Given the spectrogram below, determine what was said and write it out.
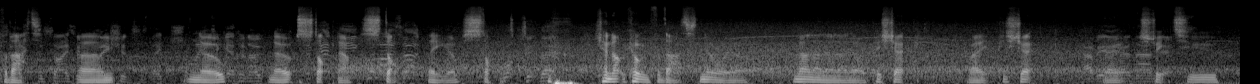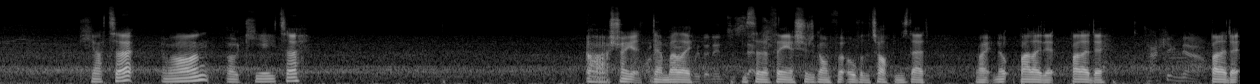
for that. Um, no, no, stop now. Stop. There you go. Stop it. You're not going for that. No, no, no, no, no, no. Pitch check. Right, pitch check. Right, straight to Kiata. Come on. Oh, Kiata. Oh, I was trying to get Dembele instead of thinking I should have gone for over the top instead. Right, nope, bad idea, bad idea. Bad idea.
